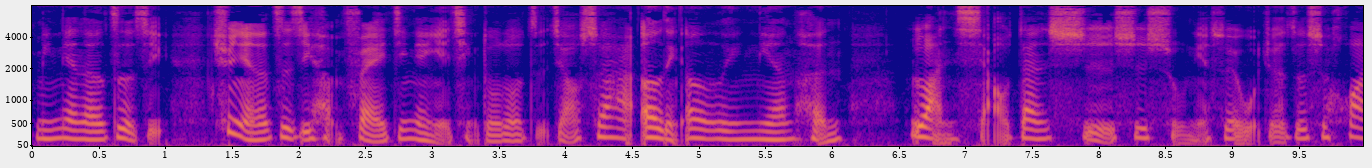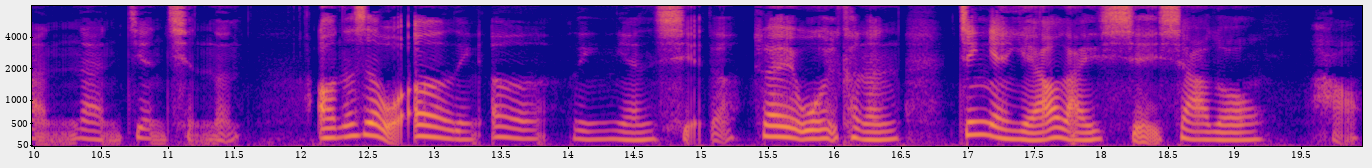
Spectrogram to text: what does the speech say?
明年的自己。去年的自己很废，今年也请多多指教。虽然二零二零年很乱小，但是是鼠年，所以我觉得这是患难见潜能。哦，那是我二零二零年写的，所以我可能今年也要来写一下喽。好，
